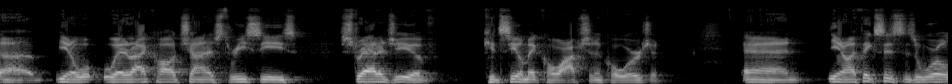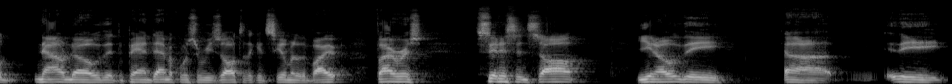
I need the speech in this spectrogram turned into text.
uh, you know what I call China's three C's strategy of concealment, co-option, and coercion. And you know, I think citizens of the world now know that the pandemic was a result of the concealment of the vi- virus. Citizens saw, you know, the uh, the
